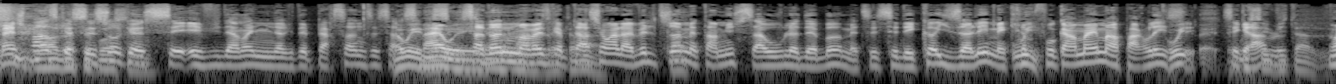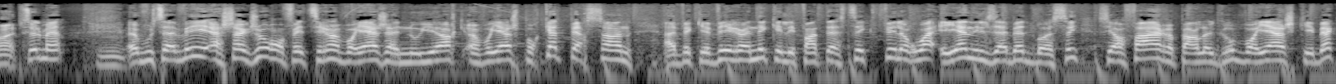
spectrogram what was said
Mais je pense Non, que c'est sûr ça. que c'est évidemment une minorité de personnes. tu sais, Ça, Ah oui, ben oui, ça ben donne une mauvaise exactement. réputation à la ville, tout ça, mais tant mieux si ça ouvre le débat. Mais tu sais, c'est des cas isolés, mais il Oui. faut quand même en parler. Oui, c'est- c'est grave. vital. Ouais. Absolument. Euh, vous savez, à chaque jour, on fait tirer un voyage à New York, un voyage pour quatre personnes avec Véronique et les fantastiques Phil Roy et Anne-Elisabeth Bossé. C'est offert par le groupe Voyage Québec.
